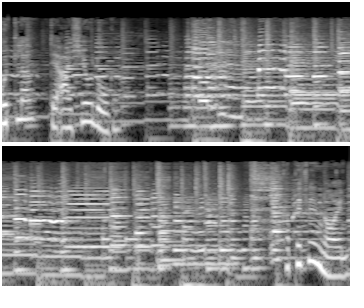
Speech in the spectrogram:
Butler, der Archäologe. Kapitel 9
